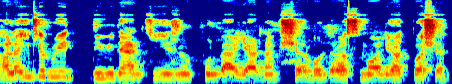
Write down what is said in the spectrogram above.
حالا اینکه روی دیویدند که یه جور پول برگردن شیرهولدراست مالیات باشه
